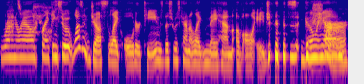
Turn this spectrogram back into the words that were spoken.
running That's around wild. pranking. So it wasn't just like older teens. This was kind of like mayhem of all ages going on.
